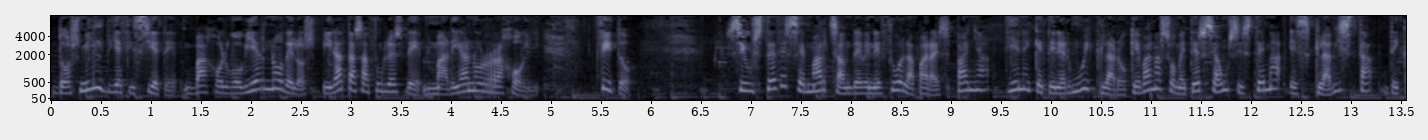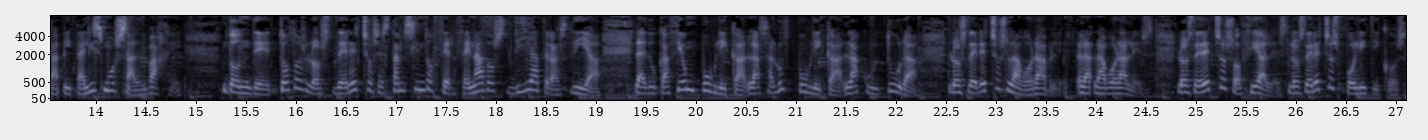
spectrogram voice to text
2017, bajo el gobierno de los piratas azules de Mariano Rajoy. Cito. Si ustedes se marchan de Venezuela para España, tienen que tener muy claro que van a someterse a un sistema esclavista de capitalismo salvaje, donde todos los derechos están siendo cercenados día tras día. La educación pública, la salud pública, la cultura, los derechos laborales, los derechos sociales, los derechos políticos.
